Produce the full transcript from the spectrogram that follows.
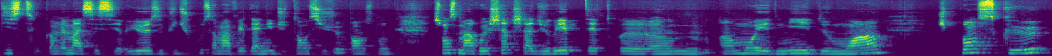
pistes quand même assez sérieuses. Et puis, du coup, ça m'a fait gagner du temps aussi, je pense. Donc, je pense que ma recherche a duré peut-être euh, un, un mois et demi, deux mois. Je pense que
